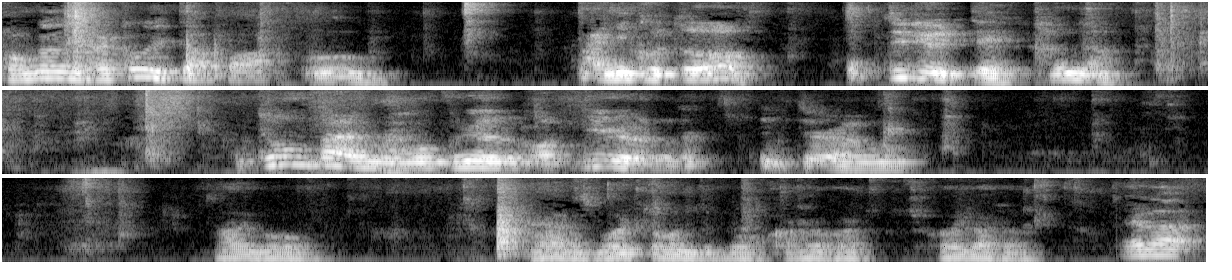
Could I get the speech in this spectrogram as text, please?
건강히 잘 크고 있대 아빠 응. 많이 컸어 엎드릴 때 항상 처음 빨고 그냥 엎드려 있더라고. 아이고 내가 뭘 좋은지 뭐 거기 가- 거기 가서. 애가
